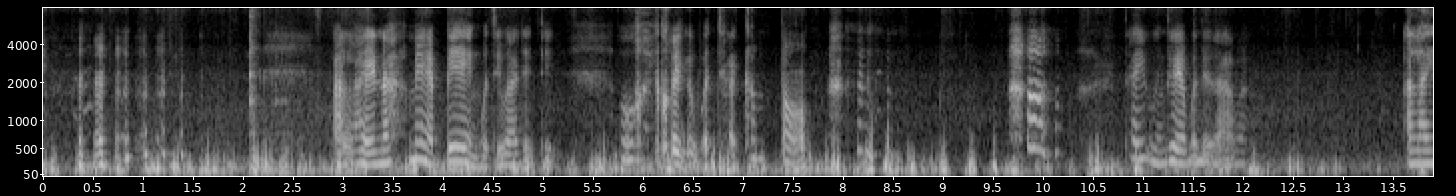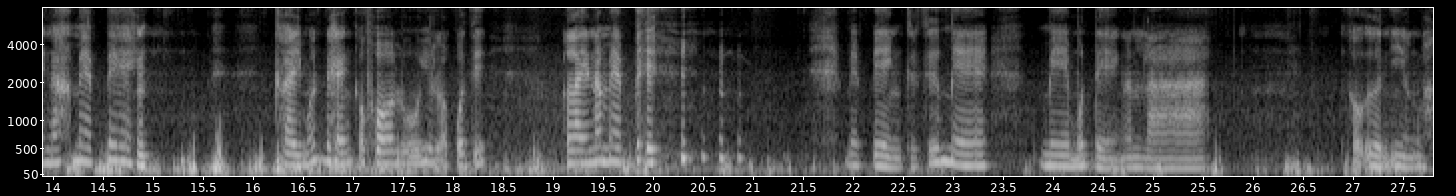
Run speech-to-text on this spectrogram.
พอะไรนะ แม่เป้งว่าจิว่าได้ติ โอ้ยข่อยก็บ่จักคำตอบไทยกรุงเทพมันจะถามว่าอะไรนะแม่เป้ง ไข่มดแดงก็พอรู้อยู่หรอกว่าติอะไรนะแม่เป้ง แม่เป้งก็คือแม่แม่มดแดงนั่นล่ะเขาเอิ้นเอียงล่ะ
